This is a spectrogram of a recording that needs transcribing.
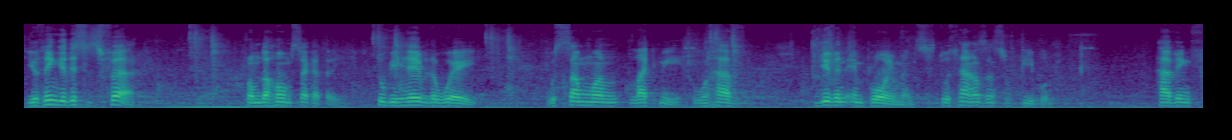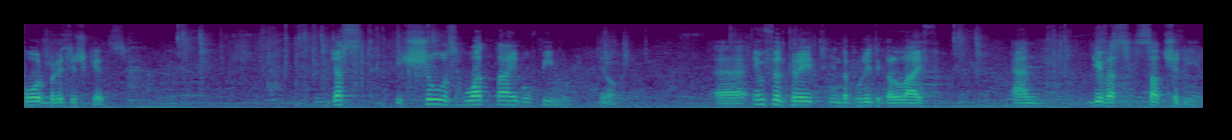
You think this is fair from the Home Secretary to behave the way with someone like me who have given employment to thousands of people, having four British kids. Just it shows what type of people, you know, uh, infiltrate in the political life and give us such a deal.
